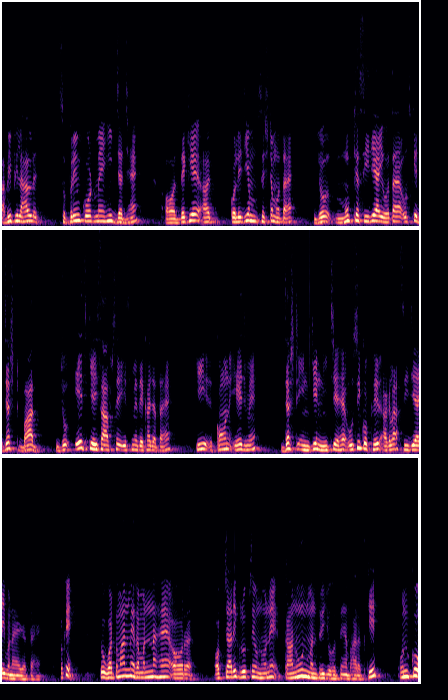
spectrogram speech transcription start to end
अभी फ़िलहाल सुप्रीम कोर्ट में ही जज हैं। और देखिए कोलिजियम सिस्टम होता है, जो मुख्य सीजेआई होता है, उसके जस्ट बाद जो एज के हिसाब से इसमें देखा जाता है कि कौन एज में जस्ट इनके नीचे है, उसी को फिर अगला सीजेआई बनाया जाता है। ओके? तो वर्तमान में रमन्ना है और औपचारिक रूप से उन्होंने कानून मंत्री जो होते हैं भारत के, उनको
